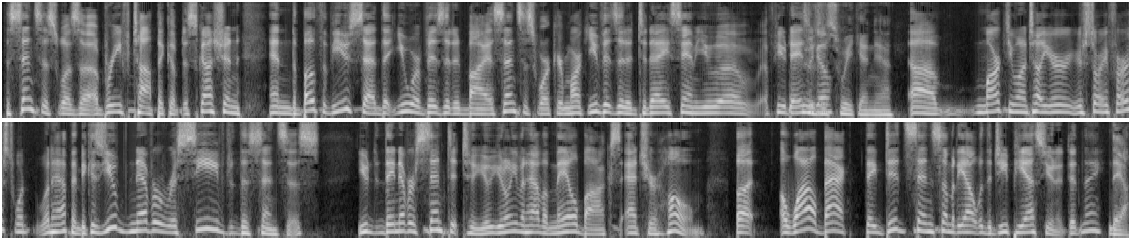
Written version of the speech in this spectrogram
the census was a brief topic of discussion, and the both of you said that you were visited by a census worker. Mark, you visited today. Sam, you uh, a few days ago. This weekend, yeah. Uh, Mark, do you want to tell your your story first? What what happened? Because you've never received the census. You, they never sent it to you. You don't even have a mailbox at your home. But a while back, they did send somebody out with a GPS unit, didn't they? Yeah.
